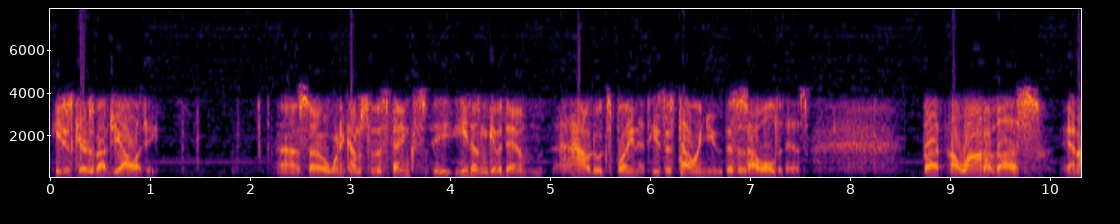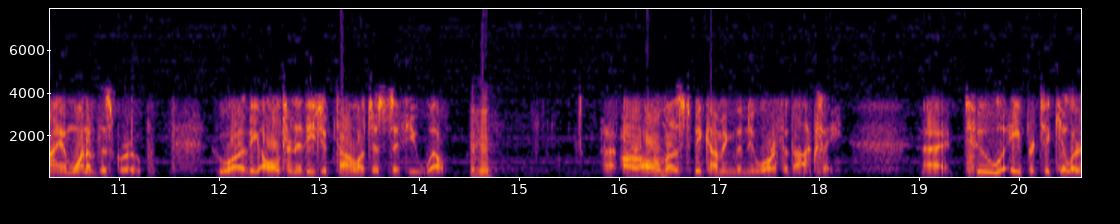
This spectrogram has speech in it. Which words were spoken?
He just cares about geology. Uh, so when it comes to the Sphinx, he, he doesn't give a damn how to explain it. He's just telling you this is how old it is. But a lot of us, and I am one of this group, who are the alternate Egyptologists, if you will, Mhm. uh, are almost becoming the new orthodoxy uh, to a particular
